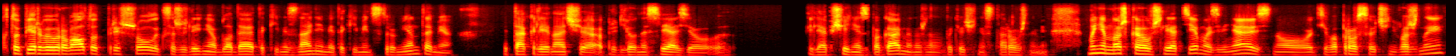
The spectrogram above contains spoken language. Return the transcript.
Кто первый урвал, тот пришел, и, к сожалению, обладая такими знаниями, такими инструментами, и так или иначе определенной связью э, или общение с богами, нужно быть очень осторожными. Мы немножко ушли от темы, извиняюсь, но эти вопросы очень важны.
